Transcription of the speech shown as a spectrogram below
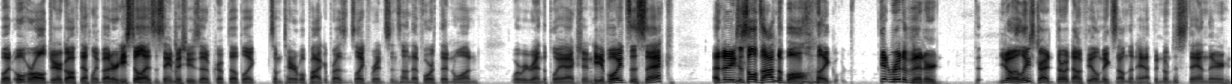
but overall, Jared Goff definitely better. He still has the same issues that have crept up, like some terrible pocket presence, like for instance on that fourth and one where we ran the play action. He avoids the sack, and then he just holds on the ball. Like, get rid of it, or you know, at least try to throw it downfield and make something happen. Don't just stand there.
